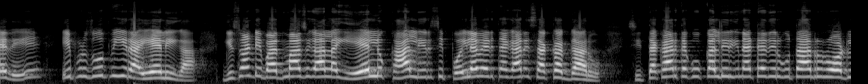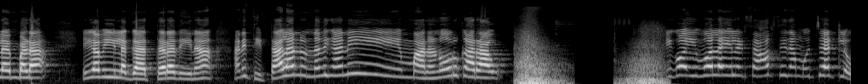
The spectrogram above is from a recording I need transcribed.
ఏది? ఇప్పుడు చూపిరా ఏలిగా. గిసొంటి బద్మాసుగాళ్ళ ఏళ్ళు కాళ్ళు ఇరిసి పొయ్యిల పెడితే కానీ సక్కగ్గారు చిత్తకారిత కుక్కలు తిరిగినట్టే తిరుగుతారు రోడ్ల ఎంబడ ఇక వీళ్ళ గత్తరదీనా అని తిట్టాలని ఉన్నది కానీ మన నోరు కరావు ఇగో ఇవ్వాల ఇలాంటి సాఫ్ సీదా ముచ్చట్లు.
